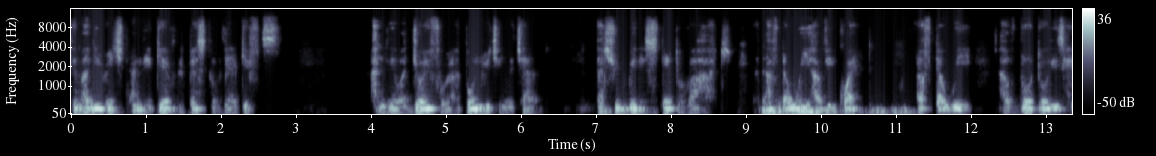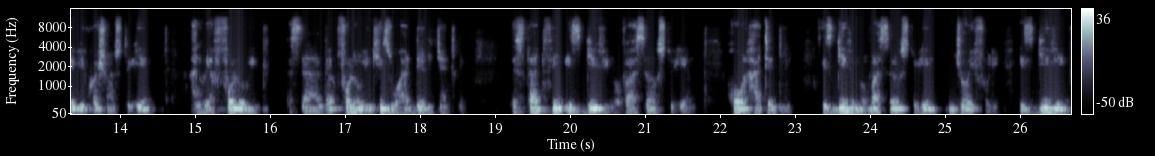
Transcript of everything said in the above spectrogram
The Magi reached and they gave the best of their gifts, and they were joyful upon reaching the child. That should be the state of our heart. That after we have inquired, after we have brought all these heavy questions to Him, and we are following, uh, the, following His word diligently, the third thing is giving of ourselves to Him wholeheartedly is giving of ourselves to Him joyfully, is giving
